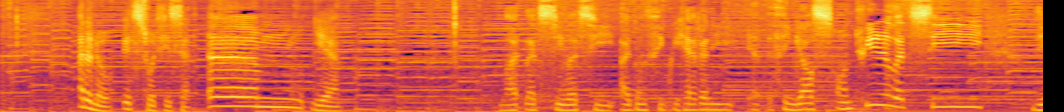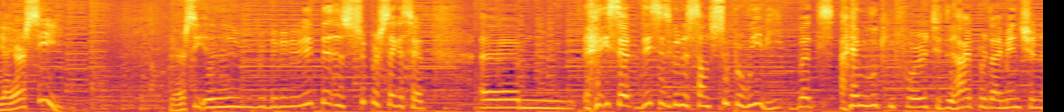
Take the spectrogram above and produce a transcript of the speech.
I don't know. It's what he said. Um, yeah. Let, let's see. Let's see. I don't think we have anything else on Twitter. Let's see. The IRC. The IRC. Uh, Super Sega said. Um, he said this is gonna sound super weeby, but I am looking forward to the Hyperdimension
